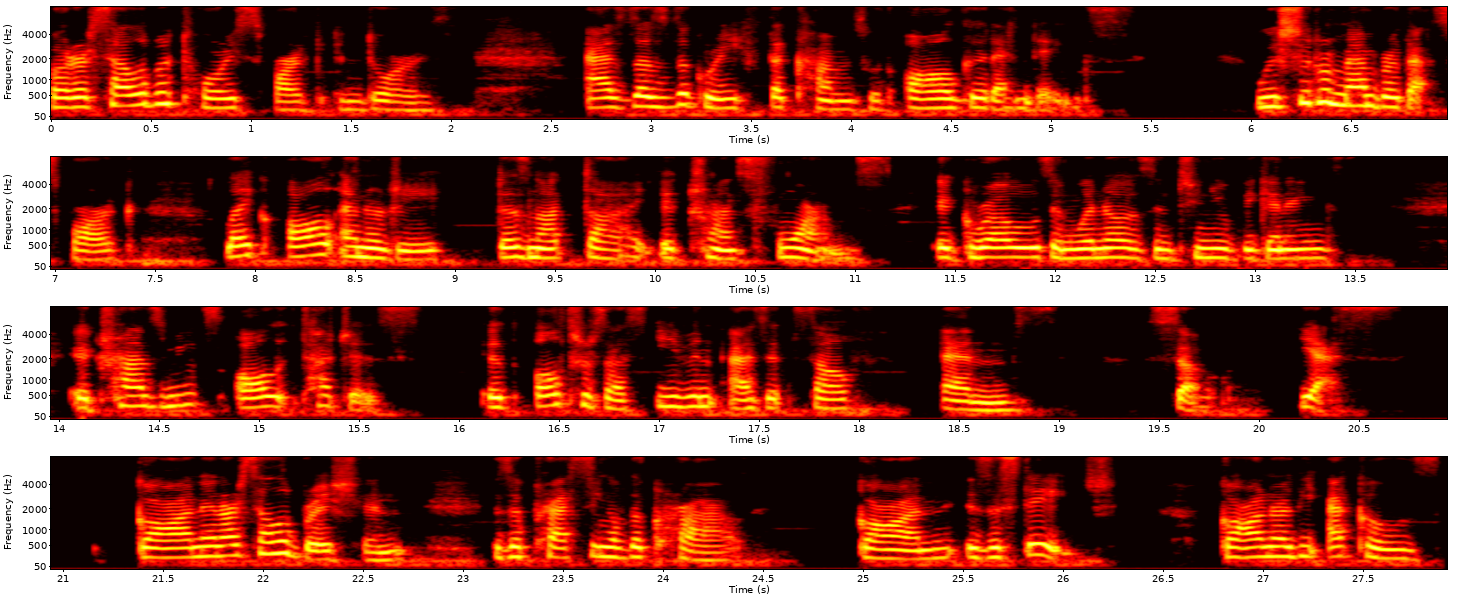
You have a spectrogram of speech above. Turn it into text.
but our celebratory spark endures, as does the grief that comes with all good endings. We should remember that spark, like all energy, does not die, it transforms. It grows and winnows into new beginnings. It transmutes all it touches. It alters us even as itself ends. So, yes, gone in our celebration is a pressing of the crowd. Gone is a stage. Gone are the echoes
